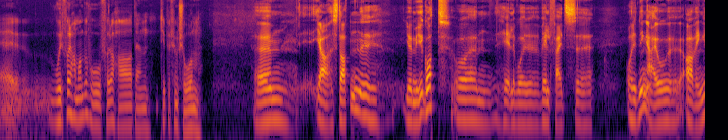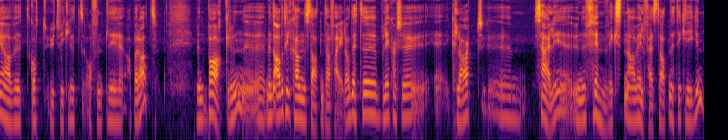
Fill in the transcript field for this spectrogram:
Hvorfor har man behov for å ha den type funksjon? Um, ja, staten gjør mye godt. Og um, hele vår velferdsordning er jo avhengig av et godt utviklet offentlig apparat. Men, bakgrunnen, men av og til kan staten ta feil. Og dette ble kanskje eh, klart eh, særlig under fremveksten av velferdsstaten etter krigen.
